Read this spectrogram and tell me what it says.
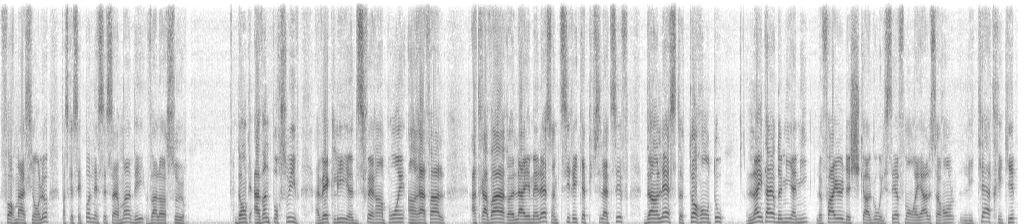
formation-là, parce que ce n'est pas nécessairement des valeurs sûres. Donc, avant de poursuivre avec les euh, différents points en rafale à travers euh, la MLS, un petit récapitulatif. Dans l'Est, Toronto, l'Inter de Miami, le Fire de Chicago et le CF Montréal seront les quatre équipes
